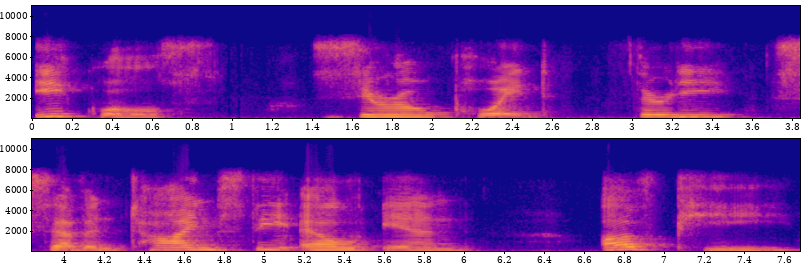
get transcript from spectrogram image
equals 0.37 times the ln of P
